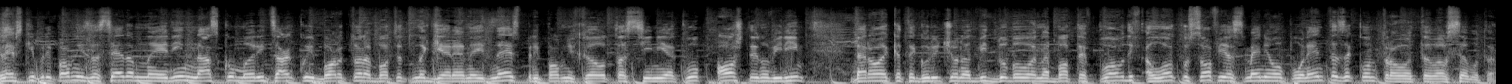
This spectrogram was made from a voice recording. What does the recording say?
Левски припомни за 7 на 1 Наско, Мари, Цанко и Борето работят на Герена и днес. Припомниха от синия клуб. Още новини. Беро е категорично надвид дубъла на Ботев Пловдив, Локо София сменя опонента за контролата в събота.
